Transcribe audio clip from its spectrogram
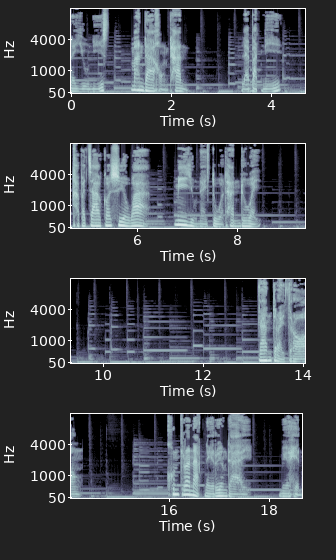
ในยูนิส มารดาของท่าน และบัดนี้ ข้าพเจ้าก็เชื่อว่า มีอยู่ในตัวท่านด้วย การไตรตรอง คุณตระหนักในเรื่องใด เมื่อเห็น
